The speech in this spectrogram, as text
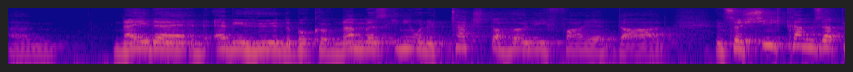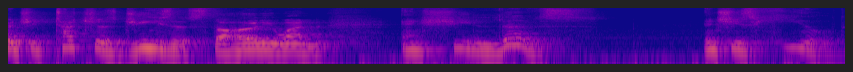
Um, Nadab and Abihu in the book of Numbers, anyone who touched the holy fire died. And so she comes up and she touches Jesus, the Holy One, and she lives and she's healed.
